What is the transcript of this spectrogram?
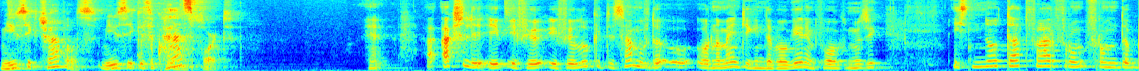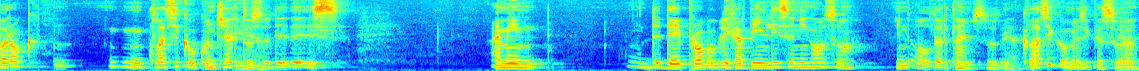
music travels. Music is a course. passport. Yeah. A- Actually, if, if you if you look at the, some of the ornamenting in the Bulgarian folk music, it's not that far from from the Baroque mm, classical concertos. Yeah. Th- th- it's- I mean, they probably have been listening also in older times, the Yeah. classical music as Yeah. well.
